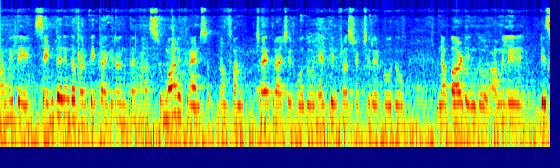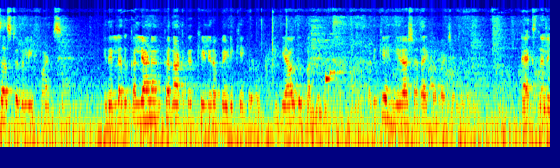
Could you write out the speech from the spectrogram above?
ಆಮೇಲೆ ಸೆಂಟರಿಂದ ಬರಬೇಕಾಗಿರೋಂತಹ ಸುಮಾರು ಗ್ರ್ಯಾಂಡ್ಸು ನಮ್ಮ ಪಂಚಾಯತ್ ರಾಜ್ ಇರ್ಬೋದು ಹೆಲ್ತ್ ಇನ್ಫ್ರಾಸ್ಟ್ರಕ್ಚರ್ ಇರ್ಬೋದು ನಬಾರ್ಡಿಂದು ಆಮೇಲೆ ಡಿಸಾಸ್ಟರ್ ರಿಲೀಫ್ ಫಂಡ್ಸು, ಇದೆಲ್ಲದು ಕಲ್ಯಾಣ ಕರ್ನಾಟಕ ಕೇಳಿರೋ ಬೇಡಿಕೆಗಳು ಇದು ಯಾವುದು ಬಂದಿಲ್ಲ. ಅದಕ್ಕೆ ನಿರಾಶಾದಾಯಕ ಬಜೆಟ್ ಇದೆ. ಟ್ಯಾಕ್ಸ್ನಲ್ಲಿ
